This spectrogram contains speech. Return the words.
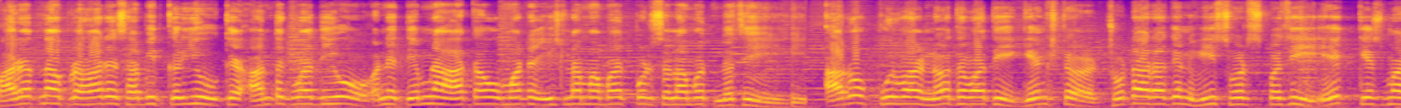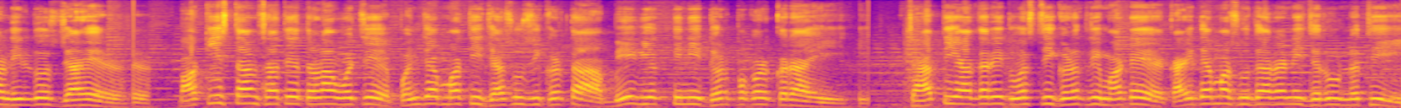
ભારતના પ્રહારે સાબિત કર્યું કે આતંકવાદીઓ અને તેમના આકાઓ માટે ઇસ્લામાબાદ પણ સલામત નથી. આરોપ પુરવાર ન થવાથી ગેંગસ્ટર છોટા રાજન વીસ વર્ષ પછી એક કેસમાં નિર્દોષ જાહેર પાકિસ્તાન સાથે તણાવ વચ્ચે પંજાબમાંથી જાસૂસી કરતા બે વ્યક્તિની ધરપકડ કરાઈ. જાતિ આધારિત વસ્તી ગણતરી માટે કાયદામાં સુધારાની જરૂર નથી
